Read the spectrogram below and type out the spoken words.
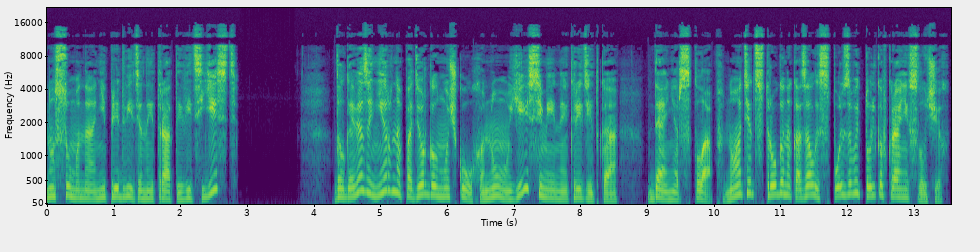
Но сумма на непредвиденные траты ведь есть? Долговязый нервно подергал мочку уха. Ну, есть семейная кредитка, Diners Club, но отец строго наказал использовать только в крайних случаях.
